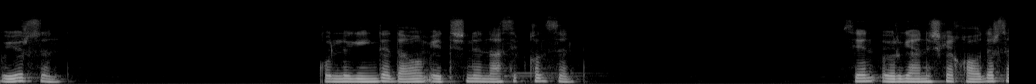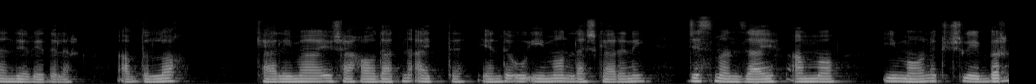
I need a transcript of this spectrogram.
buyursin. Qulligingda davom etishni nasib qilsin. Sen o'rganishga qodirsan der edilar. Abdulloh kalimai shahodatni aytdi. Endi u iymon lashkarining jisman zaif ammo iymoni kuchli bir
